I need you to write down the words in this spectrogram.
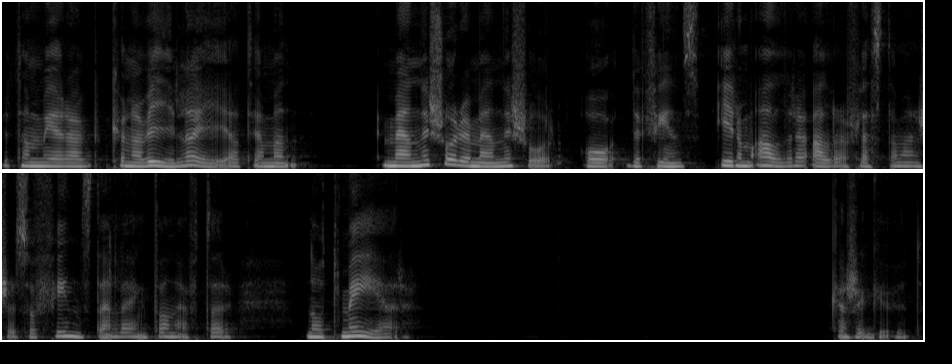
Utan mera kunna vila i att ja, men, människor är människor och det finns, i de allra, allra flesta människor så finns det en längtan efter något mer. Kanske Gud.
